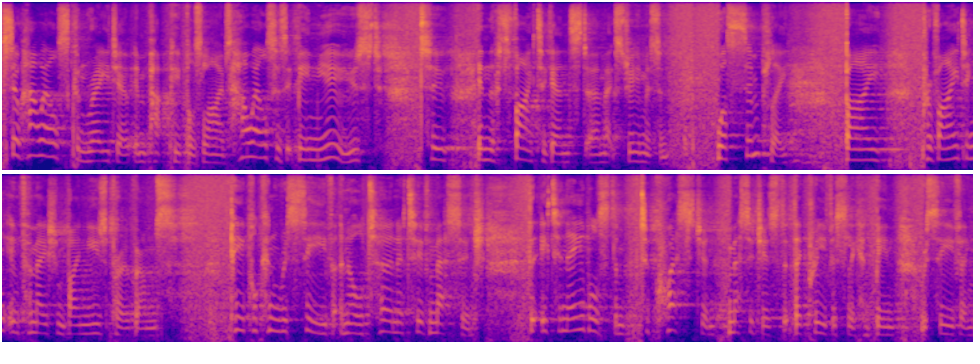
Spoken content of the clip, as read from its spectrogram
So how else can radio impact people's lives? How else has it been used to, in this fight against um, extremism? Well, simply by providing information by news programmes. People can receive an alternative message that it enables them to question messages that they previously had been receiving.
